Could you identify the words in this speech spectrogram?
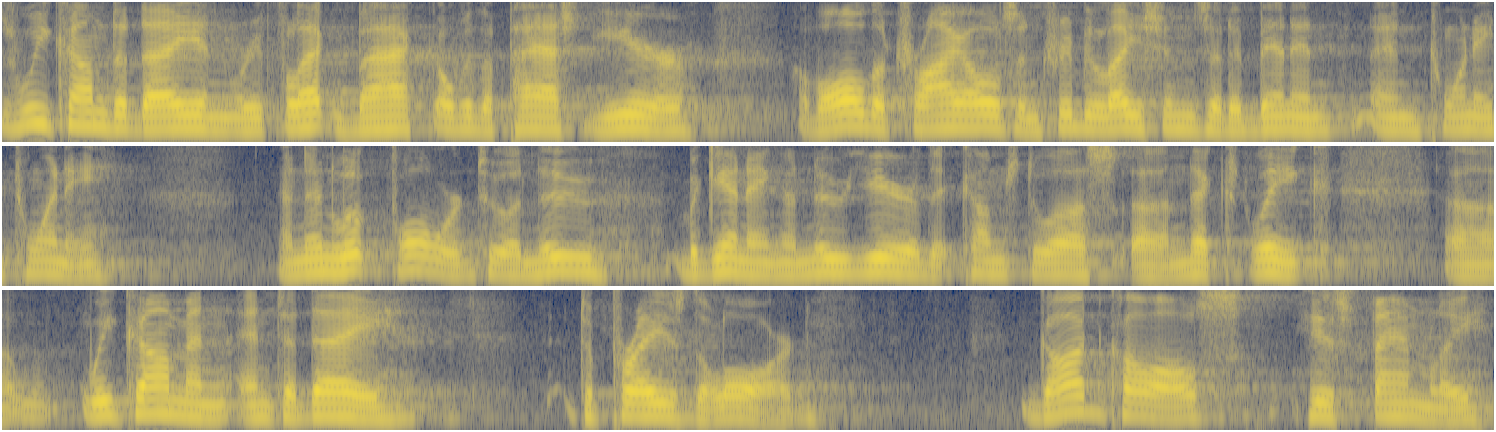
As we come today and reflect back over the past year of all the trials and tribulations that have been in, in 2020, and then look forward to a new beginning, a new year that comes to us uh, next week, uh, we come and, and today to praise the Lord. God calls his family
